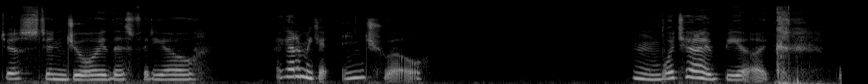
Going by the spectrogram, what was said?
just enjoy this video. I gotta make an intro. Hmm, what should I be like?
